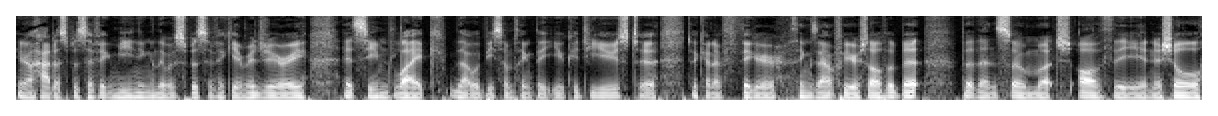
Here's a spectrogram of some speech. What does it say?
you know, had a specific meaning and there was specific imagery. It seemed like that would be something that you could use to, to kind of figure things out for yourself a bit. But then so much of the initial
